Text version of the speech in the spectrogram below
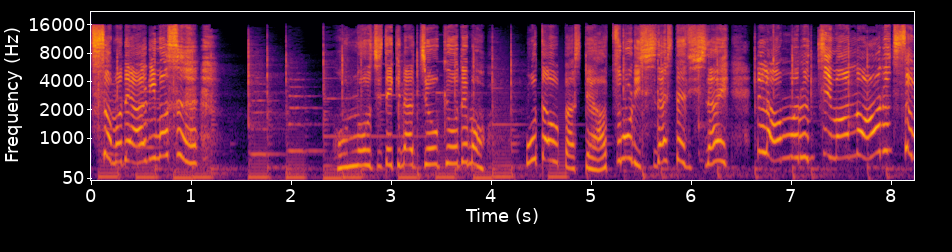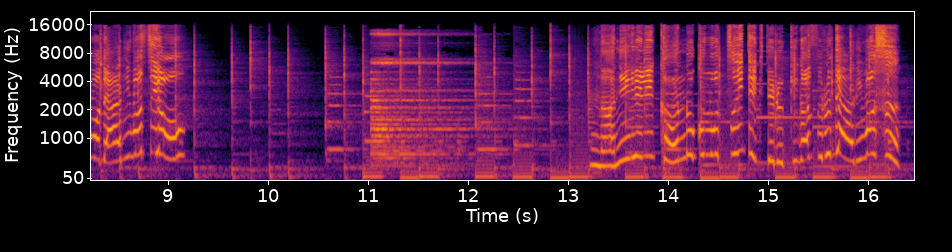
主様であります本能寺的な状況でも、おたおたして熱盛しだしたりしない、乱丸自慢の主様でありますよ何気に貫禄もついてきてる気がするであります。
